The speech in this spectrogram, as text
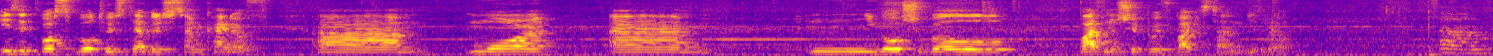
is it possible to establish some kind of um, more um, negotiable partnership with Pakistan and Israel? Um,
